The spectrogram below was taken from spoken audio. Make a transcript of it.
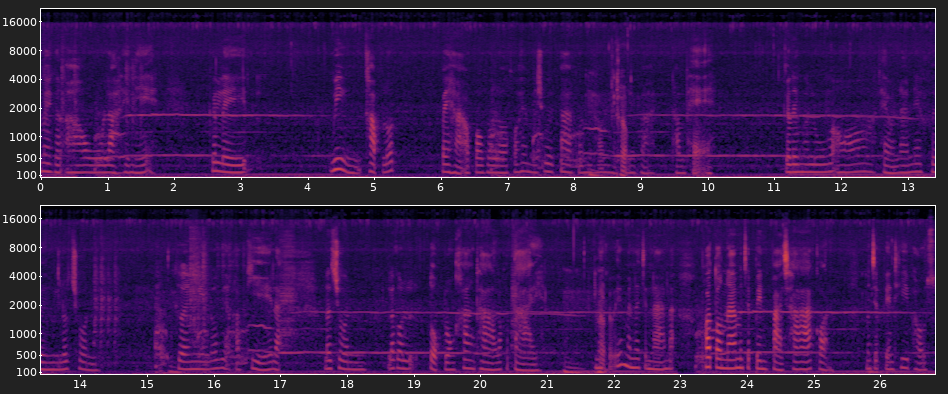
แม่ก็เอาละทีนี้ ก็เลยวิ่งขับรถไปหาอปพลเขาให้มาช่วยป้าคนที่เขาอยู่ครับพยาบาลทำแผล ก็เลยมารู้ว่าอ๋อแถวนั้นเนี่ยเคยมีรถชน เคยมีรถเนี่ยขับขี่นี่แหละ แล้วชนแล้วก็ตกลงข้างทางแล้วก็ตายอืมคแม่รับก็เอ๊ะมันน่าจะนานละเพราะตรงนั้นมันจะเป็นป่าช้าก่อน มันจะเป็นที่เผาศ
